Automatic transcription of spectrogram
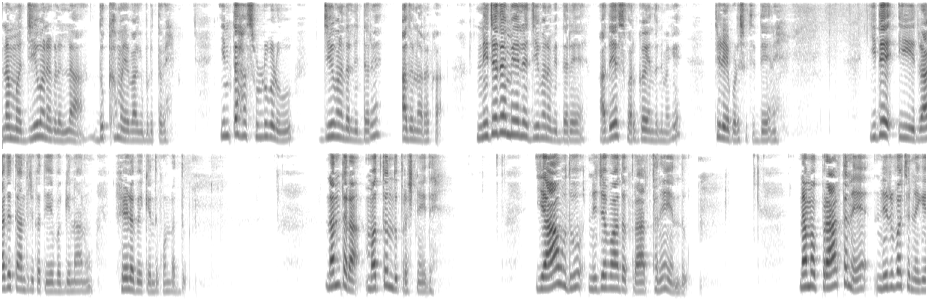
ನಮ್ಮ ಜೀವನಗಳೆಲ್ಲ ದುಃಖಮಯವಾಗಿ ಬಿಡುತ್ತವೆ. ಇಂತಹ ಸುಳ್ಳುಗಳು ಜೀವನದಲ್ಲಿದ್ದರೆ ಅದು ನರಕ. ನಿಜದ ಮೇಲೆ ಜೀವನವಿದ್ದರೆ ಅದೇ ಸ್ವರ್ಗ ಎಂದು ನಿಮಗೆ ತಿಳಿಯಪಡಿಸುತ್ತಿದ್ದೇನೆ. ಇದೇ ಈ ರಾಜತಾಂತ್ರಿಕತೆಯ ಬಗ್ಗೆ ನಾನು ಹೇಳಬೇಕೆಂದುಕೊಂಡದ್ದು. ನಂತರ ಮತ್ತೊಂದು ಪ್ರಶ್ನೆ ಇದೆ. ಯಾವುದು ನಿಜವಾದ ಪ್ರಾರ್ಥನೆ ಎಂದು? ನಮ್ಮ ಪ್ರಾರ್ಥನೆ ನಿರ್ವಚನೆಗೆ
